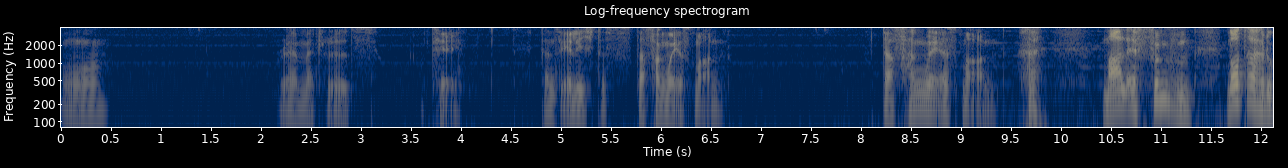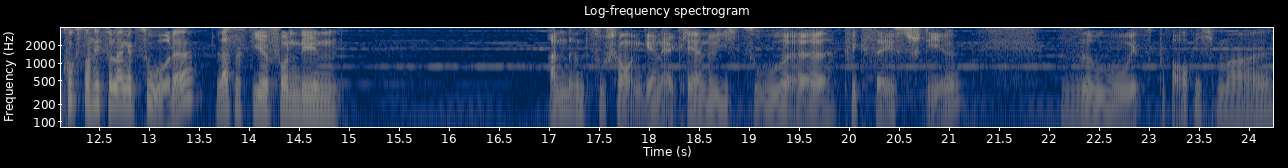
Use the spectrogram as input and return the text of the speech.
Oh. Rare Metals. Okay. Ganz ehrlich, das, da fangen wir erstmal an. Da fangen wir erstmal an. Mal F5. Norddrache, du guckst noch nicht so lange zu, oder? Lass es dir von den anderen Zuschauern gerne erklären, wie ich zu äh, Quicksaves stehe. So, jetzt brauche ich mal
